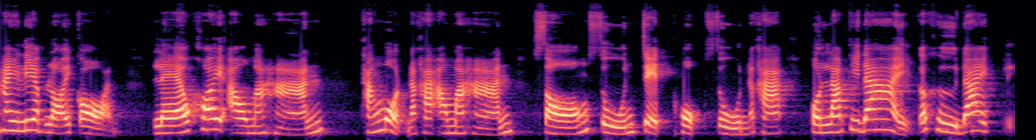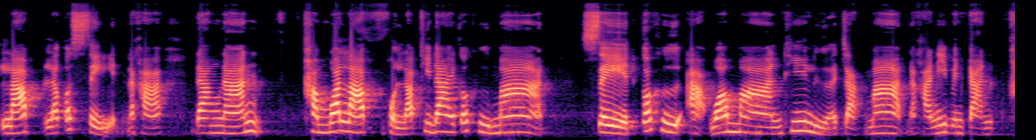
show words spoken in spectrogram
ให้เรียบร้อยก่อน แล้วค่อยเอามาหารทั้งหมดนะคะ เอามาหาร 20760 นะคะ ผลลัพธ์ที่ได้ก็คือได้ลับแล้วก็เศษนะคะ ดังนั้นคำว่าลับผลลัพธ์ที่ได้ก็คือมาตรเศษก็คืออวามานที่เหลือจากมาตรนะคะ นี่เป็นการค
